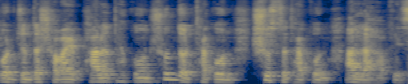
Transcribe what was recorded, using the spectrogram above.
পর্যন্ত সবাই ভালো থাকুন, সুন্দর থাকুন, সুস্থ থাকুন। আল্লাহ হাফিজ।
